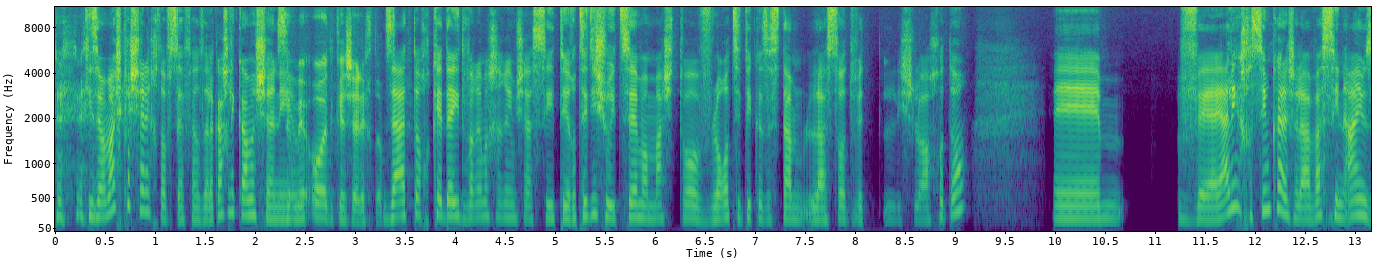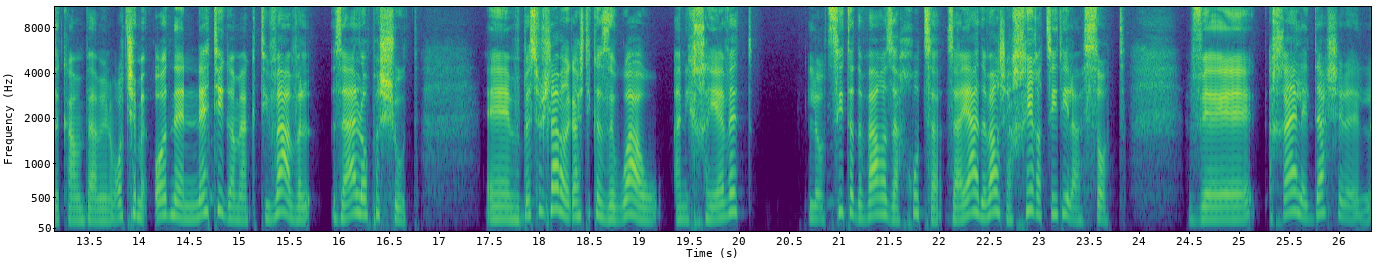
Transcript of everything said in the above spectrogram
כי זה ממש קשה לכתוב ספר, זה לקח לי כמה שנים. זה מאוד קשה לכתוב. זה היה תוך כדי דברים אחרים שעשיתי, רציתי שהוא יצא ממש טוב, לא רציתי כזה סתם לעשות ולשלוח אותו. והיה לי יחסים כאלה של אהבה שנאה עם זה כמה פעמים, למרות שמאוד נהניתי גם מהכתיבה, אבל זה היה לא פשוט. אמ, ובאיזשהו שלב הרגשתי כזה, וואו, אני חייבת להוציא את הדבר הזה החוצה, זה היה הדבר שהכי רציתי לעשות. ואחרי הלידה של,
